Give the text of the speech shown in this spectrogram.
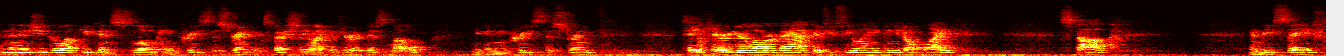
And then as you go up, you can slowly increase the strength, especially like if you're at this level, you can increase the strength Take care of your lower back. If you feel anything you don't like, stop and be safe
